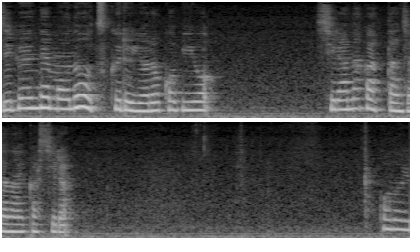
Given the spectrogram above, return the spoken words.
自分で物を作る喜びを知らなかったんじゃないかしら。この喜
